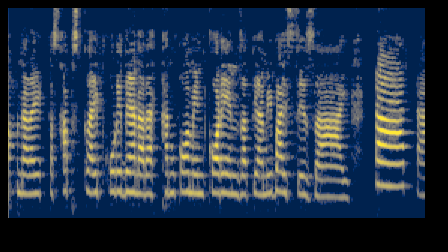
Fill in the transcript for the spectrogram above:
আপনারা একটা সাবস্ক্রাইব করে দেন আর একখান কমেন্ট করেন যাতে আমি বাইসে যাই। টাটা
